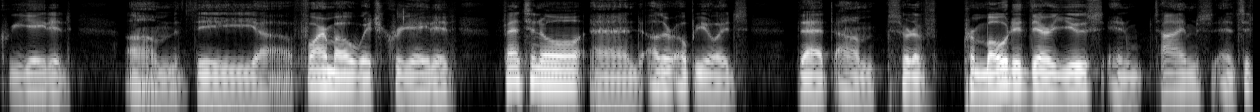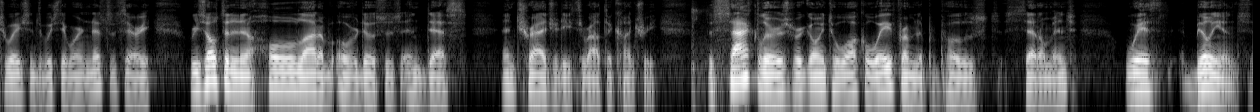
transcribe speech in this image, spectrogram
created um, the uh, Pharma, which created fentanyl and other opioids that um, sort of promoted their use in times and situations in which they weren't necessary, resulted in a whole lot of overdoses and deaths and tragedy throughout the country. The Sacklers were going to walk away from the proposed settlement with billions.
